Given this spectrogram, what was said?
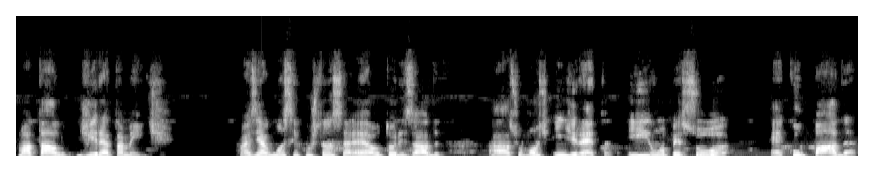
matá-lo diretamente. Mas em alguma circunstância é autorizada a sua morte indireta. E uma pessoa é culpada,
